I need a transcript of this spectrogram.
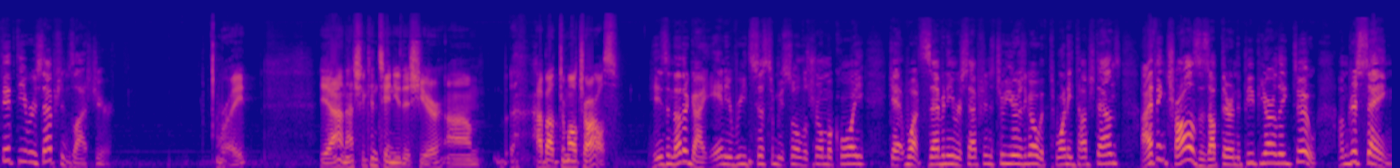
50 receptions last year. Right. Yeah, and that should continue this year. Um, how about Jamaal Charles? He's another guy. Andy Reid's system. We saw LeSean McCoy get, what, 70 receptions two years ago with 20 touchdowns? I think Charles is up there in the PPR league, too. I'm just saying,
